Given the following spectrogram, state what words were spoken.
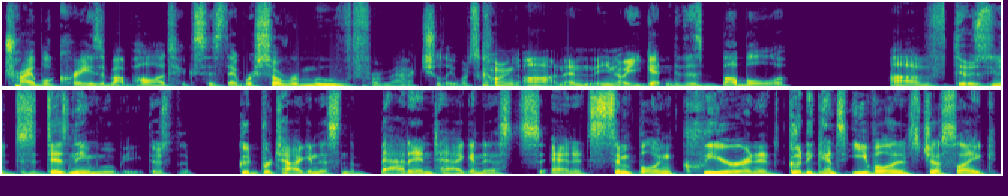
tribal craze about politics is that we're so removed from actually what's going on, and you know, you get into this bubble of there's you know, a Disney movie, there's the good protagonists and the bad antagonists, and it's simple and clear, and it's good against evil, and it's just like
